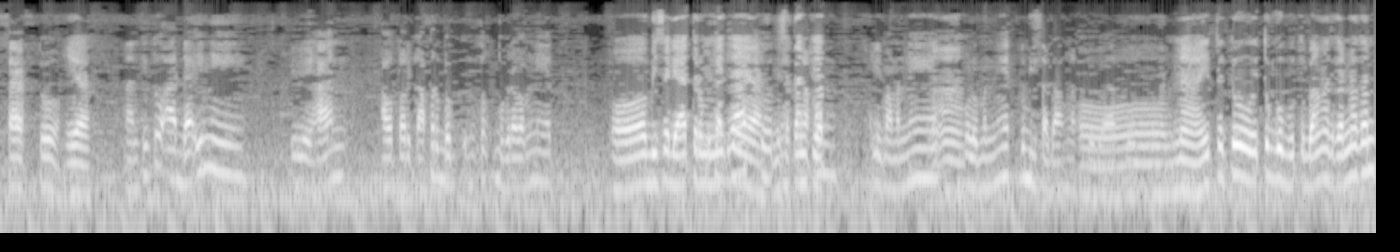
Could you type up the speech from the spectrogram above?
save tuh Iya. nanti tuh ada ini pilihan auto recover be- untuk beberapa menit Oh, bisa diatur Bisa menitnya ya. diatur. Misalkan 5 menit. 10 menit tuh bisa banget. Oh, nah itu tuh itu gue butuh banget karena kan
